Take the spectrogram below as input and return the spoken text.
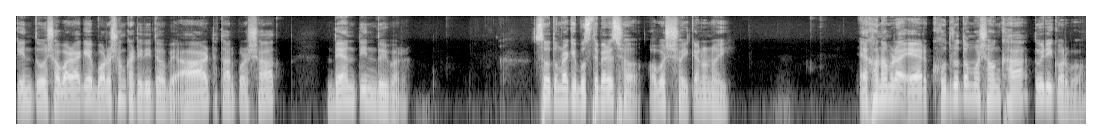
কিন্তু সবার আগে বড় সংখ্যাটি দিতে হবে, আট, তারপর সাত দেন তিন দুইবার। সো তোমরা কি বুঝতে পেরেছ? অবশ্যই, কেন নয়? এখন আমরা এর ক্ষুদ্রতম সংখ্যা তৈরি করব।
